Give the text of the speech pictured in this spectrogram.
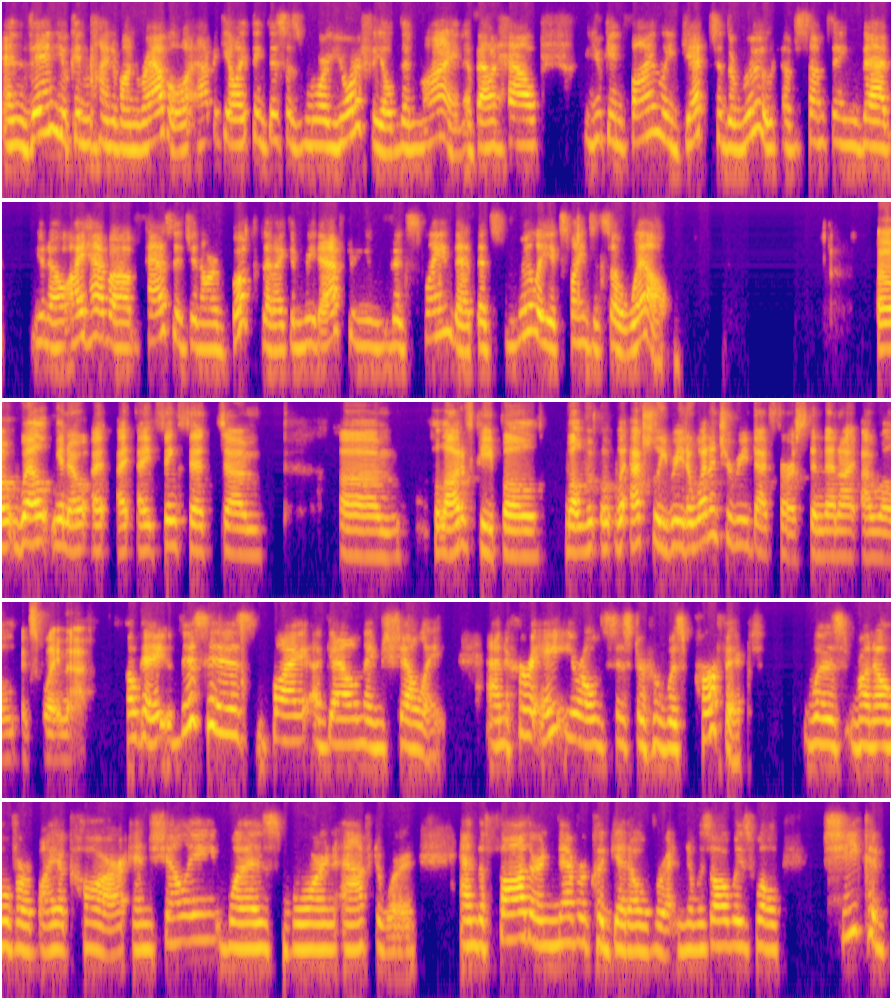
And then you can kind of unravel. Abigail, I think this is more your field than mine about how you can finally get to the root of something that, you know, I have a passage in our book that I can read after you've explained that that's really explains it so well. Uh, well, you know, I, I, I think that um, um, a lot of people, well, actually, Rita, why don't you read that first and then I, I will explain that. Okay, this is by a gal named Shelley, and her eight year old sister, who was perfect, was run over by a car, and Shelley was born afterward. And the father never could get over it. And it was always, well, she could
